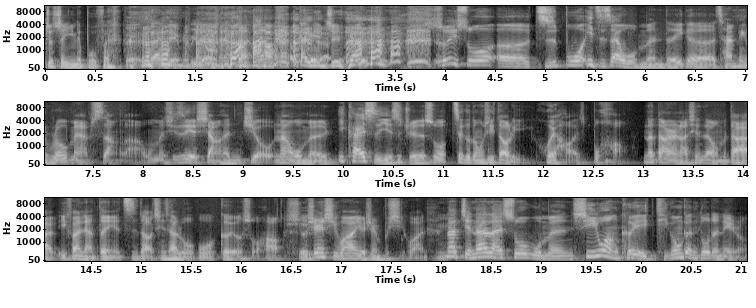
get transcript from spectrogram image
就声音的部分，对，但脸不用 戴面具。所以说，呃，直播一直在我们的一个产品 roadmap 上啦，我们。其实也想很久，那我们一开始也是觉得说这个东西到底会好还是不好？那当然了，现在我们大家一翻两瞪也知道，青菜萝卜各有所好，有些人喜欢，有些人不喜欢。嗯、那简单来说，我们希望可以提供更多的内容，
